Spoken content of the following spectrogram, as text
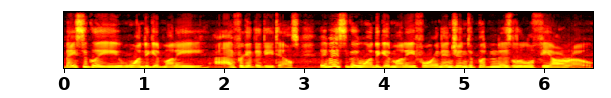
basically wanted to get money. I forget the details. They basically wanted to get money for an engine to put in his little Fiero,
